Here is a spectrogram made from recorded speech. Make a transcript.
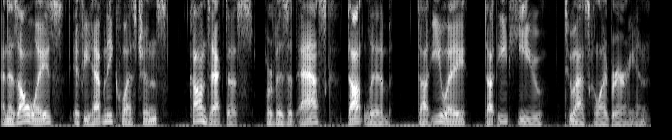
and as always, if you have any questions, contact us or visit ask.lib.ua.edu to ask a librarian.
